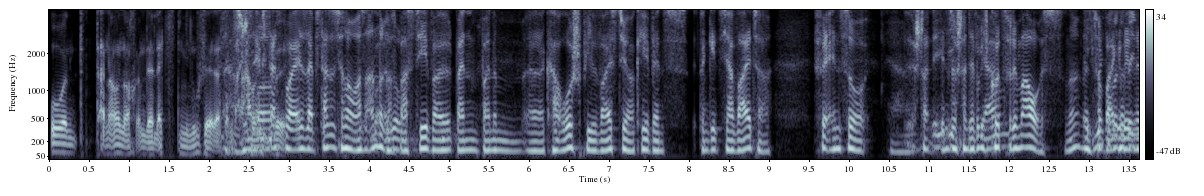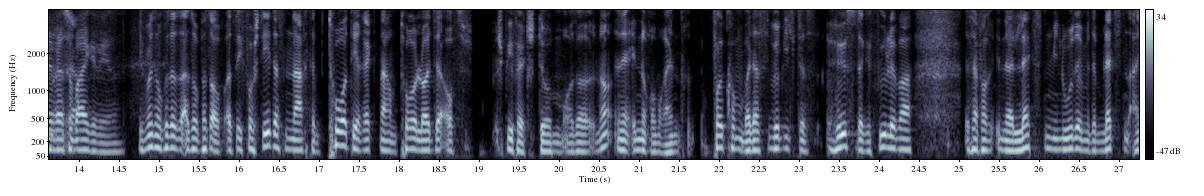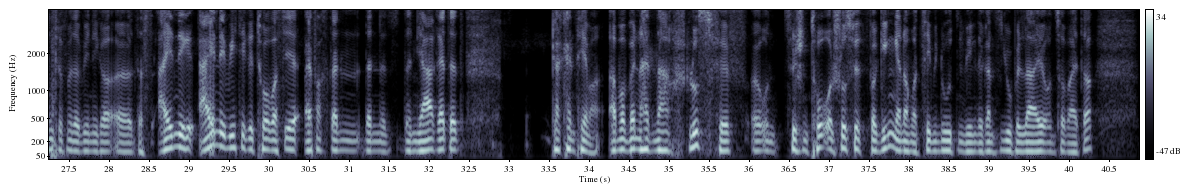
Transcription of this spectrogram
Und dann auch noch in der letzten Minute. Das ist selbst, das, selbst das ist ja noch was anderes, Also- Basti, weil bei, einem- bei einem äh, K.O.-Spiel weißt du ja, okay, wenn's, dann geht's ja weiter. Für Enzo, Ja. stand, Enzo stand ja wirklich Ja. kurz vor dem Aus. Ne? Wenn es vorbei gewesen wäre, wäre es vorbei gewesen. Ich möchte noch kurz, also, also pass auf, also ich verstehe, dass nach dem Tor, direkt nach dem Tor Leute aufs Spielfeld stürmen oder ne, in den Innenraum rein. Vollkommen, weil das wirklich das höchste der Gefühle war. Ist einfach in der letzten Minute mit dem letzten Angriff mehr oder weniger äh, das eine, eine wichtige Tor, was ihr einfach dann, dann, dann Jahr rettet. Gar kein Thema. Aber wenn halt nach Schlusspfiff äh, und zwischen Tor und Schlusspfiff vergingen ja nochmal zehn Minuten wegen der ganzen Jubelei und so weiter,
